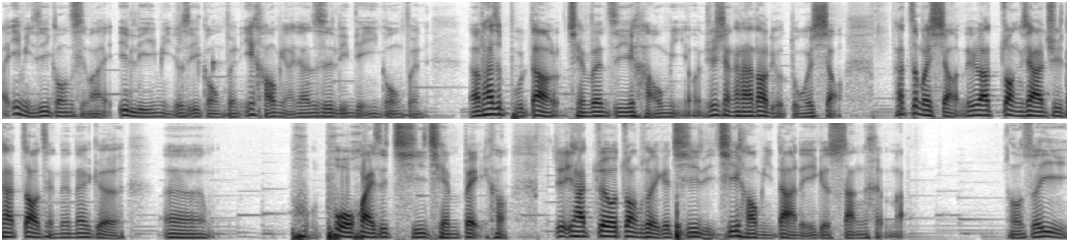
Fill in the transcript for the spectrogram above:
啊，一米是一公尺嘛，一厘米就是一公分，一毫米好像是零点一公分，然后它是不到千分之一毫米哦，你就想看它到底有多小，它这么小，你就要撞下去，它造成的那个呃破破坏是七千倍哈，就它最后撞出来一个七厘七毫米大的一个伤痕嘛，哦，所以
